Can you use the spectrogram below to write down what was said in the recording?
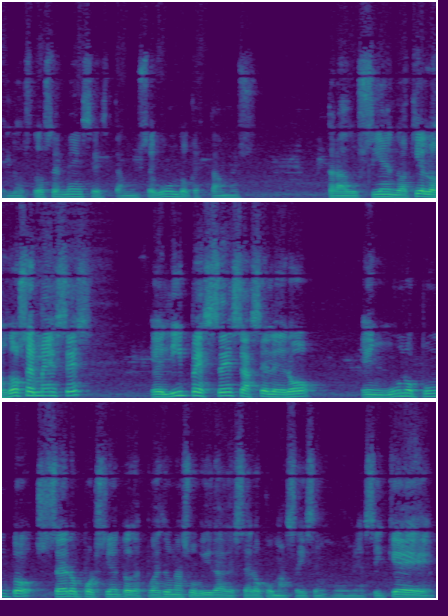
en los 12 meses, dame un segundo que estamos traduciendo aquí, en los 12 meses el IPC se aceleró en 1.0% después de una subida de 0,6 en junio. Así que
